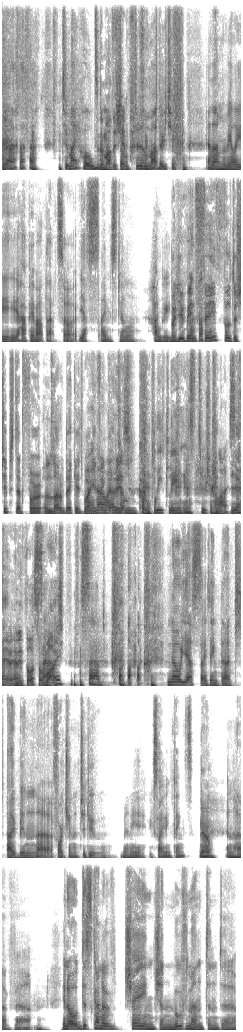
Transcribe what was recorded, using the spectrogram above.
Yeah. to my home. To the mothership. Afton- To the mothership. And I'm really happy about that. So yes, I'm still hungry. But you've been faithful to Schibsted for a lot of decades. Why I do you know think that I'm is? com- completely institutionalized. Yeah. Any thoughts on why? Sad. no, yes, I think that I've been uh, fortunate to do many exciting things Yeah. and have, um, you know, this kind of change and movement and uh,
